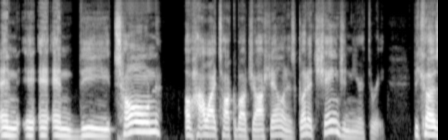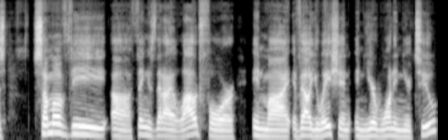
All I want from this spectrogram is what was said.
And and the tone of how I talk about Josh Allen is going to change in year three because some of the uh, things that I allowed for in my evaluation in year one and year two.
